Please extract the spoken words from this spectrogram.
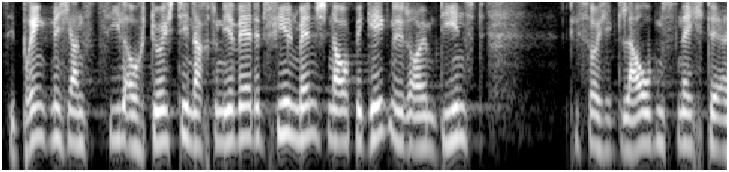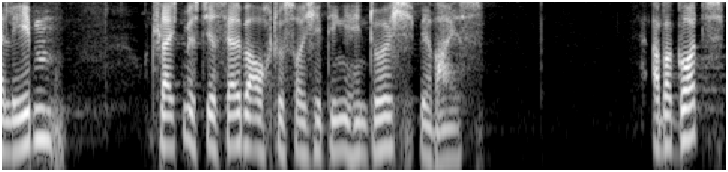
Sie bringt mich ans Ziel auch durch die Nacht. Und ihr werdet vielen Menschen auch begegnen in eurem Dienst, die solche Glaubensnächte erleben. Und vielleicht müsst ihr selber auch durch solche Dinge hindurch, wer weiß. Aber Gott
